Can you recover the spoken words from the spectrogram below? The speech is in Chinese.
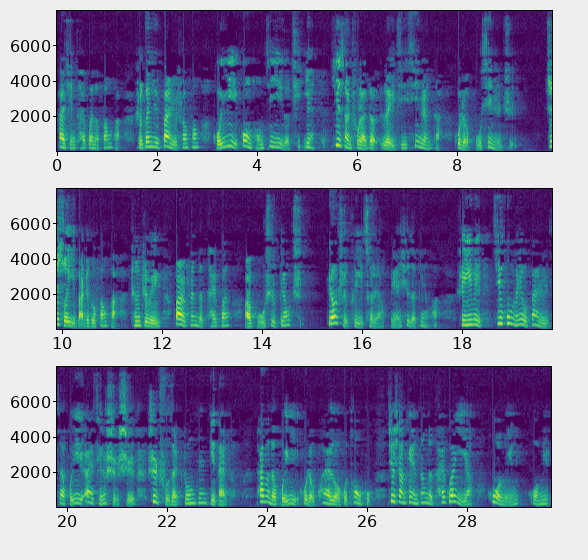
爱情开关的方法是根据伴侣双方回忆共同记忆的体验计算出来的累积信任感或者不信任值。之所以把这个方法称之为二分的开关，而不是标尺，标尺可以测量连续的变化。是因为几乎没有伴侣在回忆爱情史时是处在中间地带的，他们的回忆或者快乐或痛苦，就像电灯的开关一样，或明或灭。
